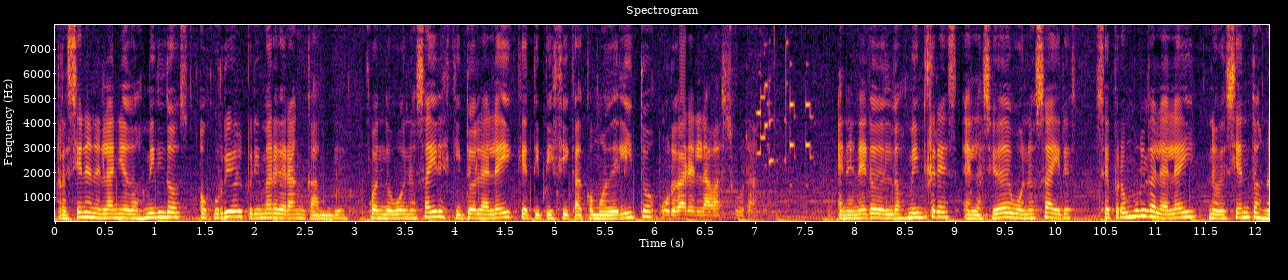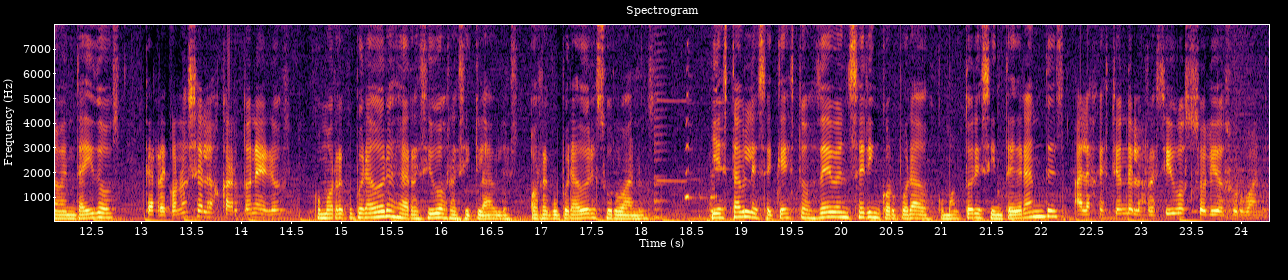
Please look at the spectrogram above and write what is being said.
recién en el año 2002 ocurrió el primer gran cambio, cuando Buenos Aires quitó la ley que tipifica como delito hurgar en la basura. En enero del 2003, en la ciudad de Buenos Aires, se promulga la ley 992 que reconoce a los cartoneros como recuperadores de residuos reciclables o recuperadores urbanos y establece que estos deben ser incorporados como actores integrantes a la gestión de los residuos sólidos urbanos.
